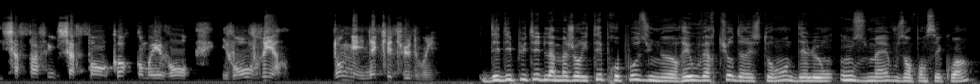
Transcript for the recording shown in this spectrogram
ils savent pas, ils savent pas encore comment ils vont, ils vont ouvrir. Donc il y a une inquiétude, oui. Des députés de la majorité proposent une réouverture des restaurants dès le 11 mai. Vous en pensez quoi?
